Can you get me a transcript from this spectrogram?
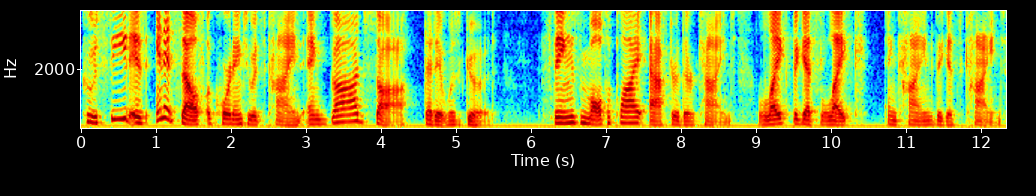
whose seed is in itself according to its kind. And God saw that it was good. Things multiply after their kind like begets like, and kind begets kind.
